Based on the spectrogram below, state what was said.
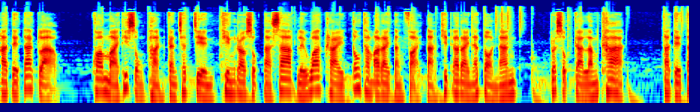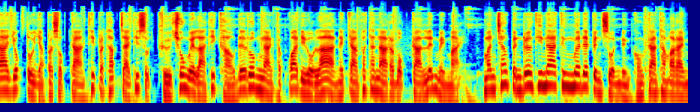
อาเตต้ากล่าว ความหมายที่ส่งผ่านกันชัดเจน เพียงเราสบตาทราบเลยว่าใครต้องทำอะไรต่างฝ่ายต่างคิดอะไรณตอนนั้น ประสบการณ์ล้ำค่า อาเตต้ายกตัวอย่างประสบการณ์ที่ประทับใจที่สุดคือช่วงเวลาที่เขาได้ร่วมงานกับกวาดิโอลาในการพัฒนาระบบการเล่นใหม่ๆ มันช่างเป็นเรื่องที่น่าทึ่งเมื่อได้เป็นส่วนหนึ่งของการทำอะไรใ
